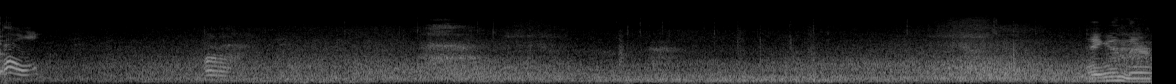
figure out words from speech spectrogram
Oh. Hang in there.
